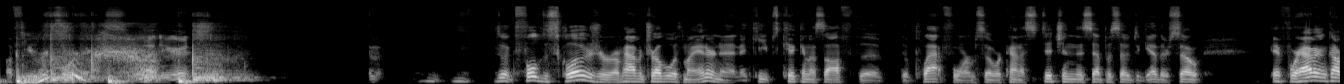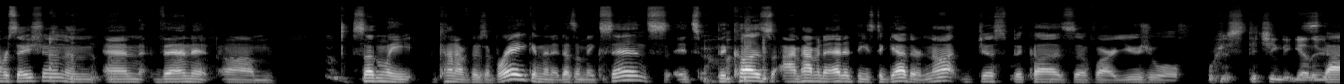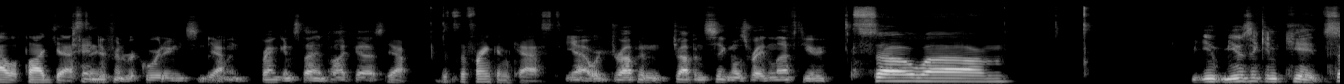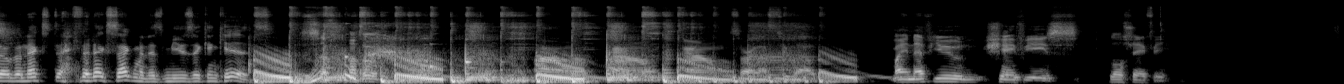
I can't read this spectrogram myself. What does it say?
a few recordings. Glad to hear it. Look, full disclosure, I'm having trouble with my internet and it keeps kicking us off the the platform. So we're kind of stitching this episode together. So if we're having a conversation and and then it um suddenly kind of there's a break and then it doesn't make sense, it's because I'm having to edit these together, not just because of our usual We're stitching together style of ten different recordings. Yeah. Frankenstein podcast. It's the Frankencast. Yeah, we're dropping dropping signals right and left here. So um Mu- music and kids. so the next the next segment is music and kids. So- Sorry, that's too loud. my nephew Shafy's Little Shafy.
